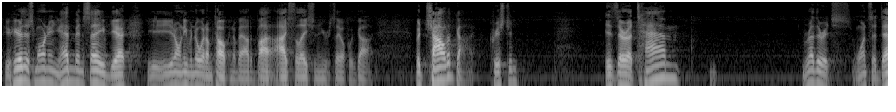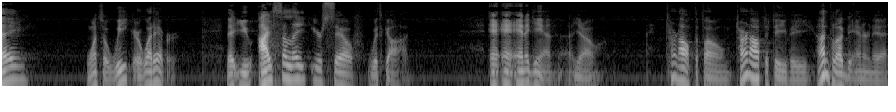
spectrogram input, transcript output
If you're here this morning and you hadn't been saved yet, you, you don't even know what I'm talking about, about isolation yourself with God. But, child of God, Christian, is there a time, whether it's once a day, once a week, or whatever, that you isolate yourself with God? And, and, and again, uh, you know, turn off the phone, turn off the TV, unplug the internet,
